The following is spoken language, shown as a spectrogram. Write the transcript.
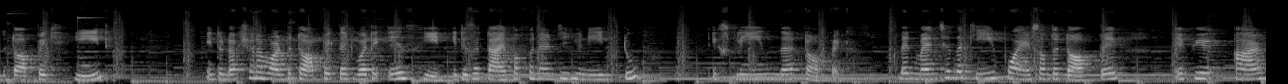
the topic heat. Introduction about the topic that what is heat. It is a type of energy you need to explain the topic. Then mention the key points of the topic if you are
